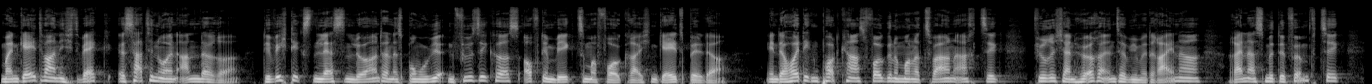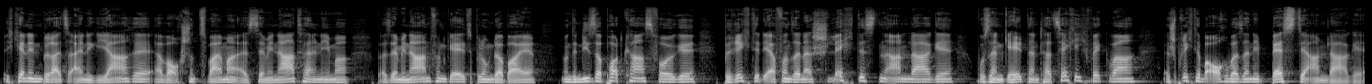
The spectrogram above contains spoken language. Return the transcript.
Mein Geld war nicht weg, es hatte nur ein anderer. Die wichtigsten Lesson learned eines promovierten Physikers auf dem Weg zum erfolgreichen Geldbilder. In der heutigen Podcast-Folge Nummer 182 führe ich ein Hörerinterview mit Rainer. Rainer ist Mitte 50, ich kenne ihn bereits einige Jahre, er war auch schon zweimal als Seminarteilnehmer bei Seminaren von Geldbildung dabei und in dieser Podcast-Folge berichtet er von seiner schlechtesten Anlage, wo sein Geld dann tatsächlich weg war. Er spricht aber auch über seine beste Anlage.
